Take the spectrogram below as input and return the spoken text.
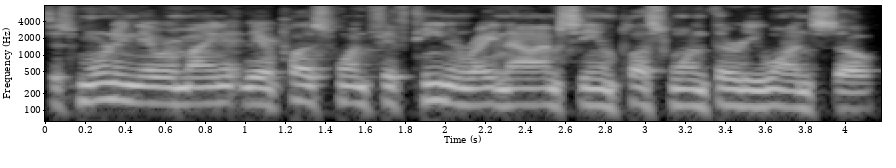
this morning they were minus, they were plus one fifteen, and right now I'm seeing plus one thirty one. So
